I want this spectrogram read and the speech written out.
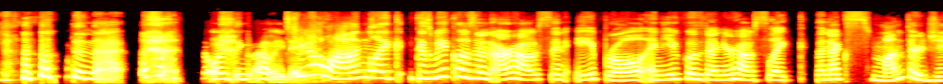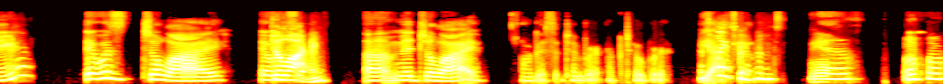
than that. I don't want to think about how many you days. know how long? Like, because we closed on our house in April and you closed on your house like the next month or June? It was July. It was July. um mid July, August, September, October. That's yeah. months. Yeah. Uh-huh.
